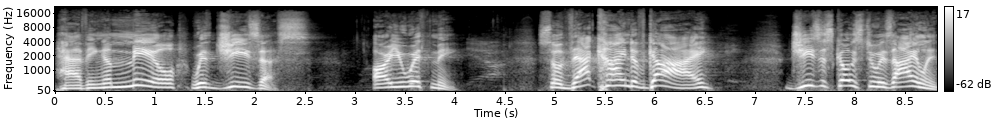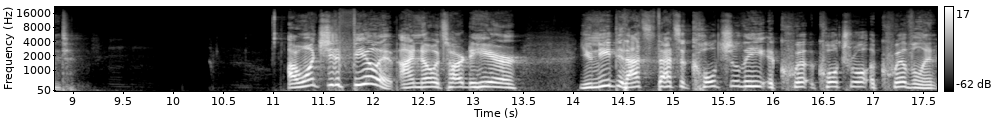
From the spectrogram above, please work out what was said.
having a meal with Jesus. Are you with me? So, that kind of guy, Jesus goes to his island. I want you to feel it. I know it's hard to hear. You need to, that's, that's a culturally, equi- cultural equivalent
